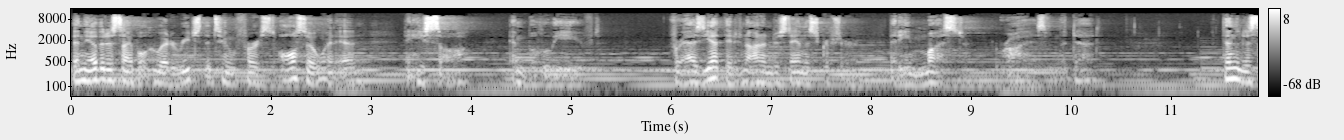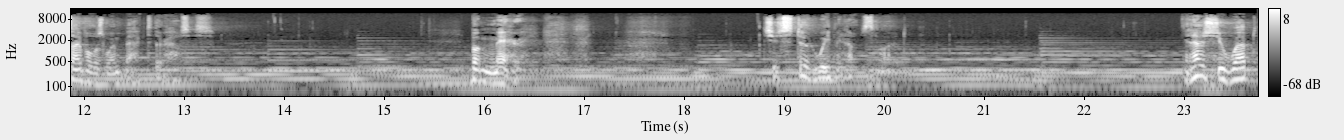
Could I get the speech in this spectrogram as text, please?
Then the other disciple who had reached the tomb first also went in, and he saw and believed. For as yet they did not understand the scripture that he must rise from the dead. Then the disciples went back to their houses. But Mary, she stood weeping outside. And as she wept,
